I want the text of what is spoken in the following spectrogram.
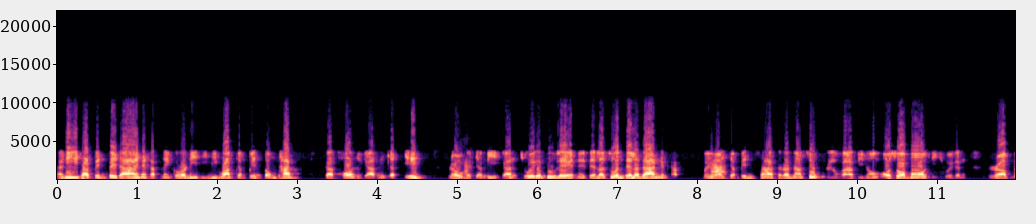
อันนี้ถ้าเป็นไปได้นะครับ ในกรณีที่มีความจำเป็นต้องทำก็ข้ออนุญาตให้ชัดเจนเราก็จะมีการช่วยกันดูแลในแต่ละส่วนแต่ละด้านกันครับ ไม่ว่าค่ะจะเป็นสาธารณสุขหรือว่าพี่น้องอสมที่ช่วยกันรับแม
